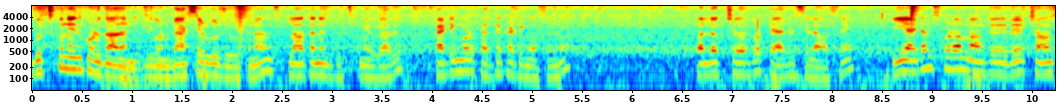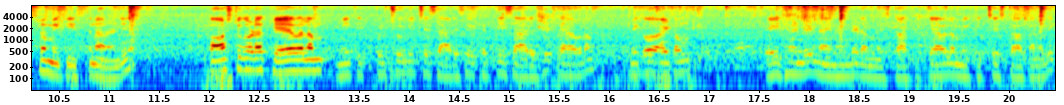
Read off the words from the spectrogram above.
గుచ్చుకునేది కూడా కాదండి. ఇదిగోండి. బ్యాక్ సైడ్ కూడా చూపిస్తున్నా. క్లాత్ అనేది గుచ్చుకునేది కాదు. కటింగ్ కూడా పెద్ద కటింగ్ వస్తుంది. పళ్ళొక చివరి కూడా ట్యాజెస్ ఇలా వస్తాయి. ఈ ఐటమ్స్ కూడా మాకు రేట్ ఛాన్స్లో మీకు ఇస్తున్నానండి. కాస్ట్ కూడా కేవలం మీకు ఇప్పుడు చూపించే శారీస్ ప్రతి శారీస్ కేవలం మీకు item eight hundred nine hundred అమ్మే స్టాక్. కేవలం మీకు ఇచ్చే స్టాక్ అనేది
